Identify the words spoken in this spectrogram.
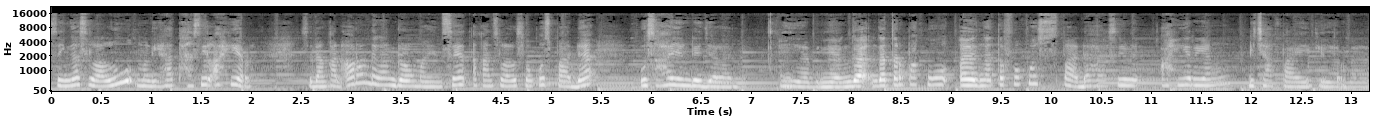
sehingga selalu melihat hasil akhir. Sedangkan orang dengan grow mindset akan selalu fokus pada usaha yang dia jalani. Iya, benar. Iya, nggak nggak terpaku eh, nggak terfokus pada hasil akhir yang dicapai gitu. Iya benar.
